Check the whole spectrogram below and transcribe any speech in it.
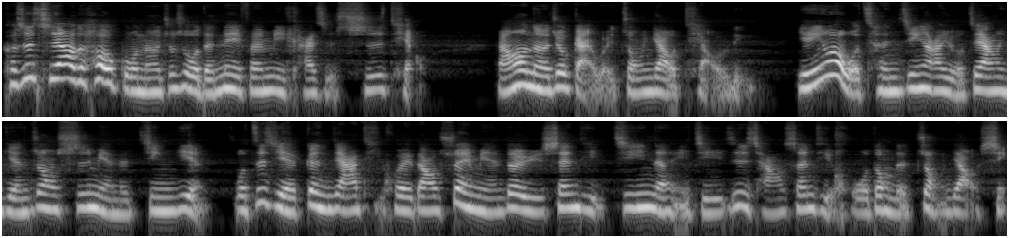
可是吃药的后果呢，就是我的内分泌开始失调，然后呢就改为中药调理。也因为我曾经啊有这样严重失眠的经验，我自己也更加体会到睡眠对于身体机能以及日常身体活动的重要性。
